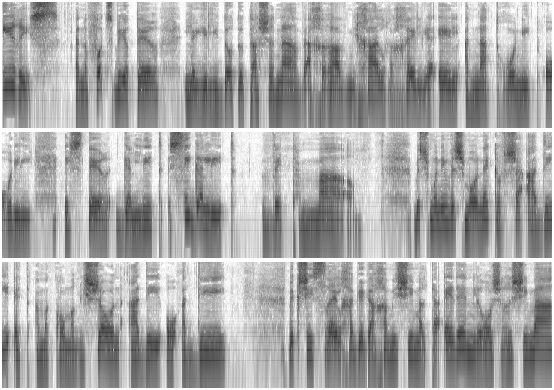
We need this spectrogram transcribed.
איריס הנפוץ ביותר לילידות אותה שנה, ואחריו מיכל, רחל, יעל, ענת, רונית, אורלי, אסתר, גלית, סיגלית ותמר. ב-88 כבשה עדי את המקום הראשון, עדי או עדי. וכשישראל חגגה 50 עלתה עדן לראש הרשימה,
